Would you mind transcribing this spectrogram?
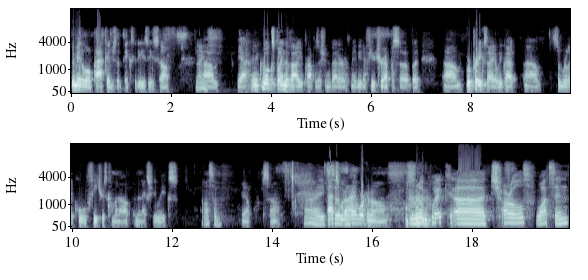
we made a little package that makes it easy. So Nice. um, yeah, and we'll explain the value proposition better maybe in a future episode. But um, we're pretty excited. We've got um, some really cool features coming out in the next few weeks. awesome. So All right. that's so what I am working on. Real quick, uh, Charles Watson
